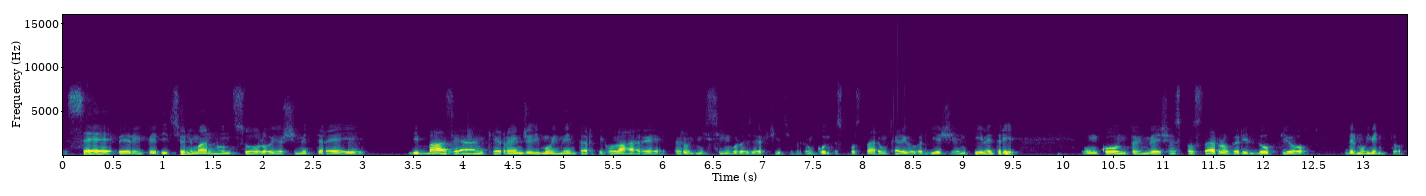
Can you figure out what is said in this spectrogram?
se per ripetizioni, ma non solo. Io ci metterei di base anche il range di movimento articolare per ogni singolo esercizio, perché un conto è spostare un carico per 10 cm, un conto invece è spostarlo per il doppio del movimento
